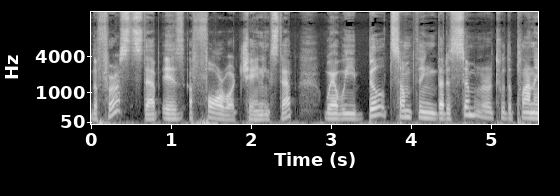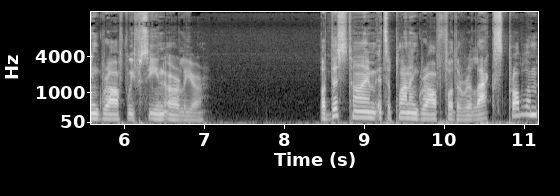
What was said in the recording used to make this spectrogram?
The first step is a forward chaining step, where we build something that is similar to the planning graph we've seen earlier. But this time it's a planning graph for the relaxed problem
